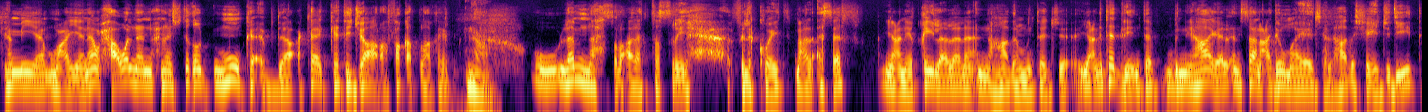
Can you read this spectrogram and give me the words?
كمية معينة وحاولنا إن إحنا نشتغل مو كإبداع كتجارة فقط لا غير. نعم. ولم نحصل على التصريح في الكويت مع الأسف. يعني قيل لنا إن هذا المنتج يعني تدري أنت بالنهاية الإنسان عدو ما يجهل هذا شيء جديد.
